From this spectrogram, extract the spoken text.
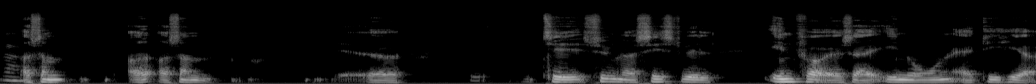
mm. og som, og, og som øh, til syvende og sidst vil indføje sig i nogle af de her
